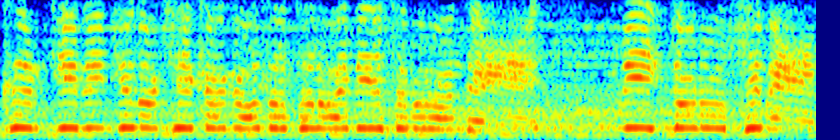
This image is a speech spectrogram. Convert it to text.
47. dakika Galatasaray 1-0 önde. Victor Osimhen.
